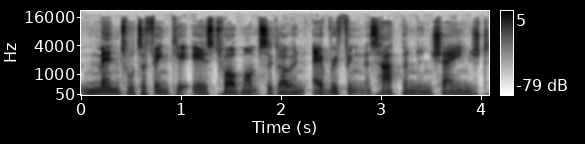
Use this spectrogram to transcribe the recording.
mental to think it is 12 months ago and everything that's happened and changed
